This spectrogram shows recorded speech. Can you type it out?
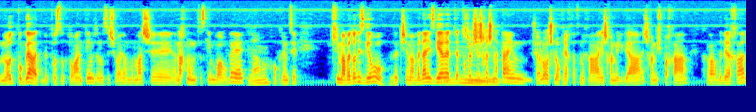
מאוד פוגעת בפוסט דוקטורנטים זה נושא שהוא היום ממש אה, אנחנו מתעסקים בו הרבה למה? חוקרים צעירים כי מעבדות נסגרו וכשמעבדה נסגרת אתה חושב שיש לך שנתיים שלוש להוכיח את עצמך יש לך מלגה יש לך משפחה כבר בדרך כלל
